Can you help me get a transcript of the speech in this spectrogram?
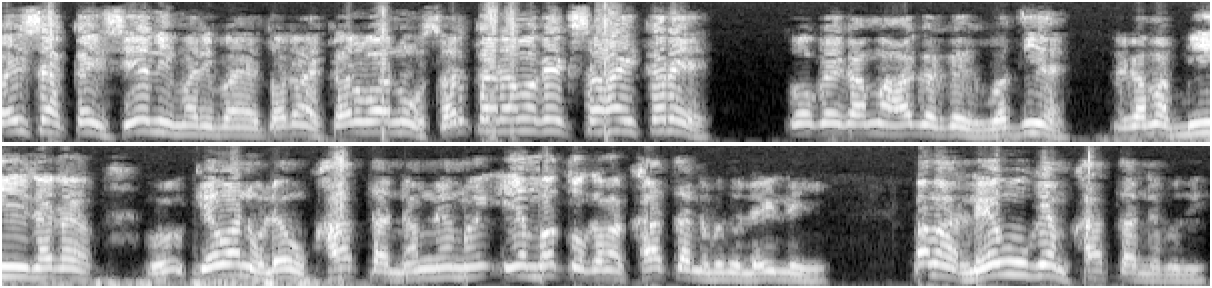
પૈસા કઈ છે નહીં મારી પાસે, તો કરવાનું, સરકાર આમાં કંઈક સહાય કરે, તો કંઈક આમાં આગળ કંઈક વધીએ. આમાં બી કેવાનું લેવું, ખાતર ને અમને એમ હતું કે અમે ખાતર ને બધું લઈ લઈએ. આમાં લેવું કેમ ખાતર ને બધું?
